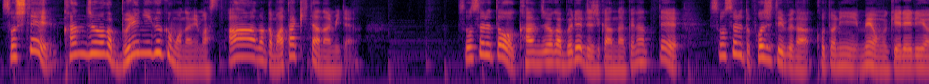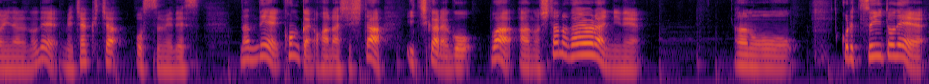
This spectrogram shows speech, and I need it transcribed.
そして感情がブレにくくもなります。あーなんかまた来たなみたいな。そうすると感情がぶれる時間なくなって、そうするとポジティブなことに目を向けれるようになるので、めちゃくちゃおすすめです。なんで、今回お話しした1から5は、あの、下の概要欄にね、あのこれツイートで、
